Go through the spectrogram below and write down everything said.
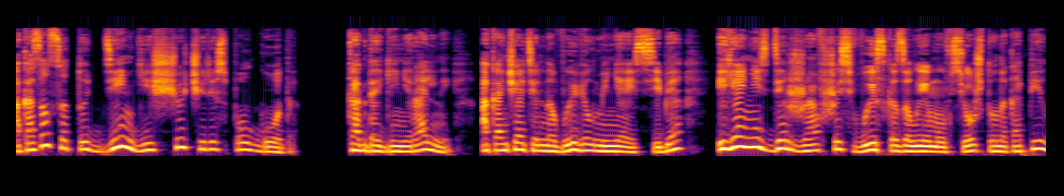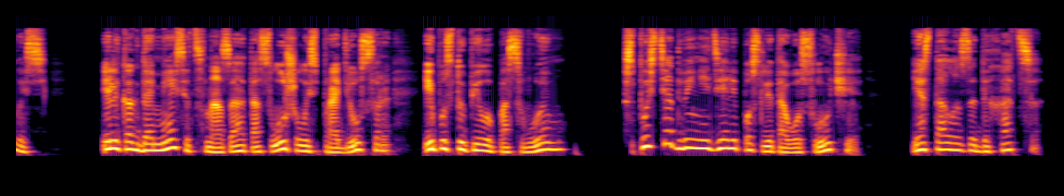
оказался тот день еще через полгода, когда генеральный окончательно вывел меня из себя, и я, не сдержавшись, высказала ему все, что накопилось. Или когда месяц назад ослушалась продюсера и поступила по-своему. Спустя две недели после того случая я стала задыхаться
